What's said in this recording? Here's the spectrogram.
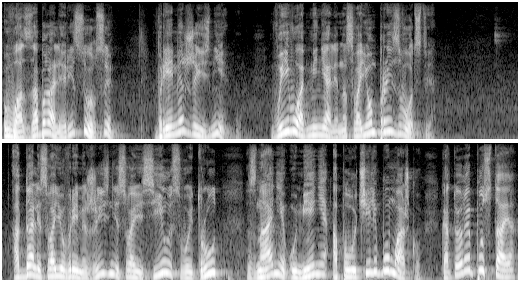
У вас забрали ресурсы, время жизни. Вы его обменяли на своем производстве. Отдали свое время жизни, свои силы, свой труд, знания, умения, а получили бумажку, которая пустая,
